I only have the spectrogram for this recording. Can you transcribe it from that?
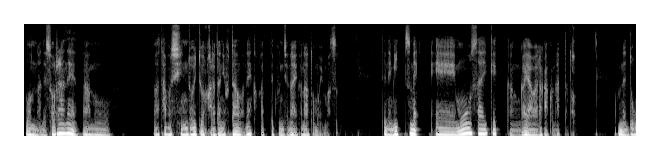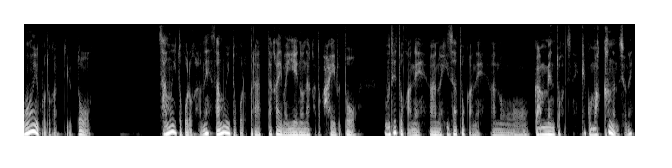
もんなんで、それはね、あの、まあ多分しんどいというか体に負担はね、かかってくんじゃないかなと思います。でね、三つ目、えー、毛細血管が柔らかくなったと。これね、どういうことかっていうと、寒いところからね、寒いところからあったかい、まあ、家の中とか入ると、腕とかね、あの膝とかね、あの顔面とかですね、結構真っ赤なんですよね。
